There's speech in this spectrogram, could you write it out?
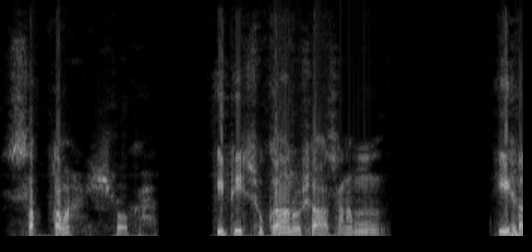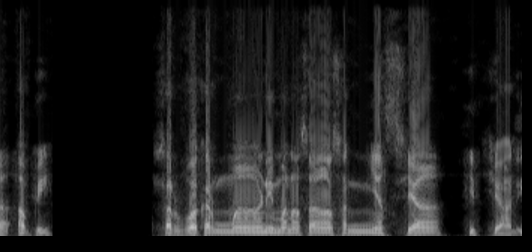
सप्तमः श्लोकः। इति शुकानुशासनम्। इह अपि सर्वकर्माणि मनसा सन्न्यस्य इत्यादि।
